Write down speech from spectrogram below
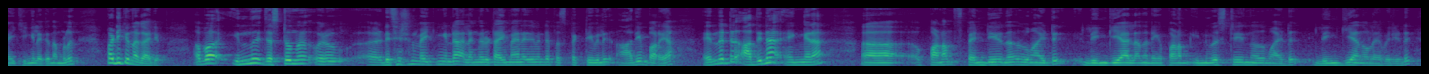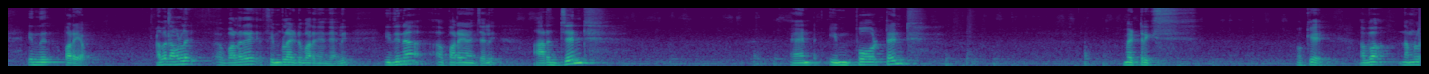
മേക്കിങ്ങിലൊക്കെ നമ്മൾ പഠിക്കുന്ന കാര്യം. അപ്പോൾ ഇന്ന് ജസ്റ്റ് ഒന്ന് ഒരു ഡിസിഷൻ മേക്കിങ്ങിന്റെ അല്ലെങ്കിൽ ഒരു ടൈം മാനേജ്മെന്റ് പെർസ്പെക്റ്റീവിൽ ആദ്യം പറയാം. എന്നിട്ട് അതിനെ എങ്ങനെ പണം സ്പെൻഡ് ചെയ്യുന്നതുമായിട്ട് ലിങ്ക് ചെയ്യുക അല്ലാന്നുണ്ടെങ്കിൽ പണം ഇൻവെസ്റ്റ് ചെയ്യുന്നതുമായിട്ട് ലിങ്ക് ചെയ്യുക എന്നുള്ളതിനെ പറ്റിയിട്ട് ഇന്ന് പറയാം. അപ്പോൾ നമ്മൾ വളരെ സിമ്പിളായിട്ട് പറഞ്ഞു കഴിഞ്ഞാൽ ഇതിനെ പറയുക വെച്ചാൽ urgent and important matrix okay അപ്പോൾ നമ്മൾ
